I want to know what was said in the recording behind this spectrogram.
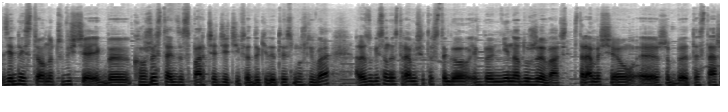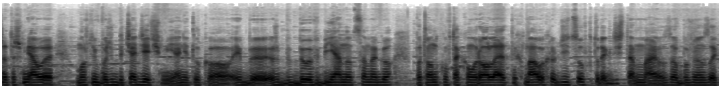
z jednej strony oczywiście jakby korzystać ze wsparcia dzieci wtedy, kiedy to jest możliwe, ale z drugiej strony staramy się też tego jakby nie nadużywać. Staramy się, e, żeby te starsze też miały możliwość bycia dziećmi, a nie tylko jakby, żeby były wybijane od samego początku w taką rolę tych małych rodziców, które gdzieś tam mają za obowiązek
